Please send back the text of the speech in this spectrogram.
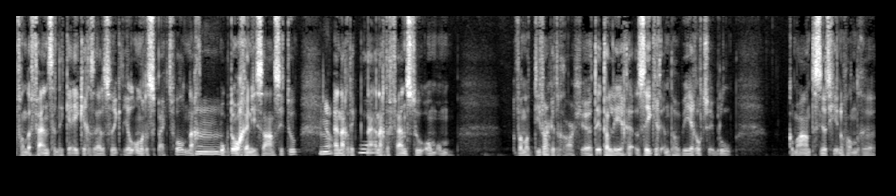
van de fans en de kijkers. Hè. Dat vind ik heel onrespectvol naar ook de organisatie toe Ja. en naar de, Ja. naar de fans toe om, om van dat diva-gedrag eh, te etaleren. Zeker in dat wereldje. Ik bedoel, kom aan, het is niet dat je een of andere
